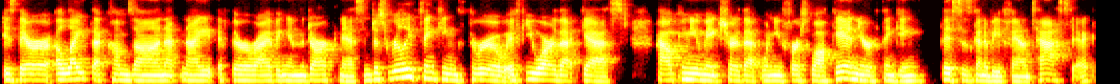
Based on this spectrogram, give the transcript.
is there a light that comes on at night if they're arriving in the darkness? And just really thinking through if you are that guest, how can you make sure that when you first walk in, you're thinking, this is going to be fantastic?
